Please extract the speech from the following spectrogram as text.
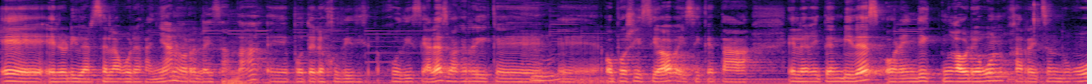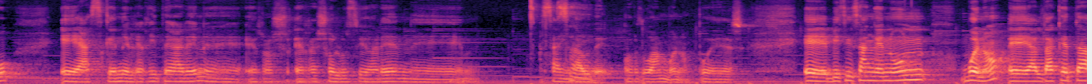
e, erori behar zela gure gainean, horrela izan da, e, potere judiziala, ez bakarrik e, mm e, oposizioa, baizik eta elegiten bidez, oraindik gaur egun jarraitzen dugu e, azken elegitearen e, erresoluzioaren e, zain daude. Orduan, bueno, pues, e, bizi izan genuen, bueno, e, aldaketa,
